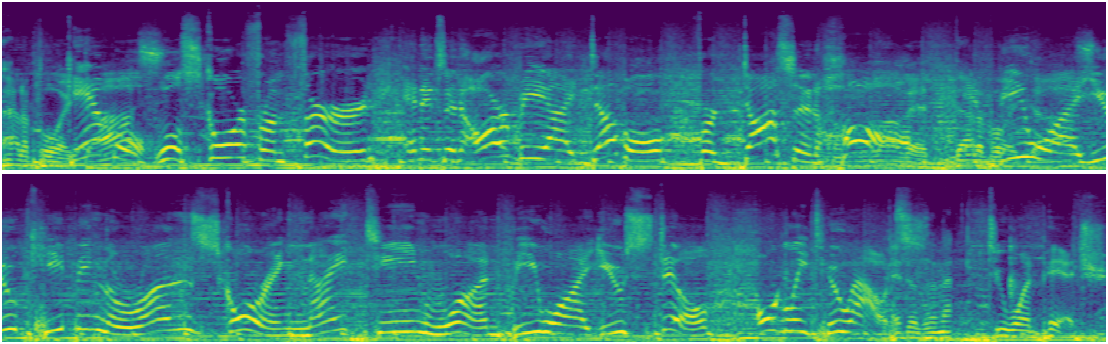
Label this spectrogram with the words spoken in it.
Attaboy. Gamble Doss. will score from third, and it's an RBI double for Dawson Hall. Love it. And Attaboy, BYU keeping the runs scoring 19 1. BYU still only two outs. It doesn't matter. 2 1 pitch.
